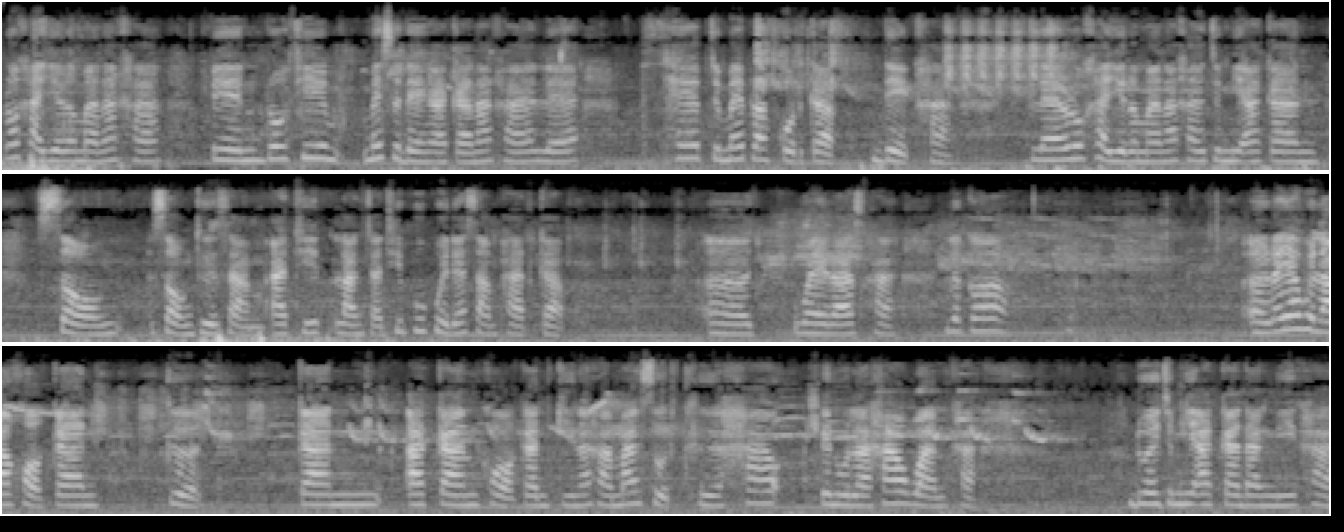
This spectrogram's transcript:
โรคหัดเยอรมันนะคะ เป็นโรคที่ไม่แสดงอาการนะคะ และแทบจะไม่ปรากฏกับเด็กค่ะ แล้วโรคหัดเยอรมันนะคะ จะมีอาการ2 2ถึง3อาทิตย์ หลังจากที่ผู้ป่วยได้สัมผัสกับเอ่อไวรัสค่ะ แล้วก็ ระยะเวลาของการเกิดการอาการของการกินนะคะ มากสุดคือ5เป็นเวลา 5 วันค่ะ โดยจะมีอาการดังนี้ค่ะ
